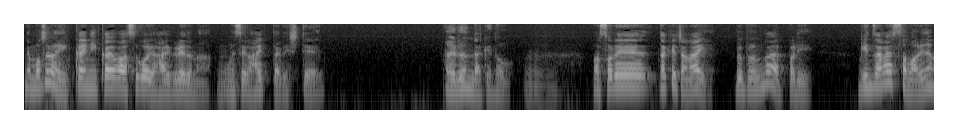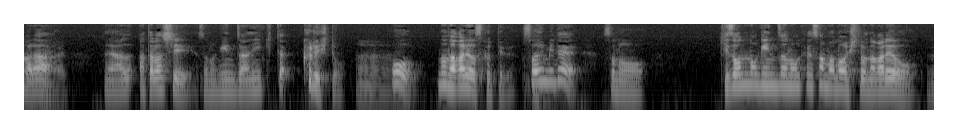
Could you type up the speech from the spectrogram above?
でもちろん1階2階はすごいハイグレードなお店が入ったりしているんだけど、うんまあ、それだけじゃない部分がやっぱり銀座らしさもありながら、はいはい。あ新しいその銀座に来た来る人うん。をの流れを作ってる。そういう意味でその既存の銀座のお客様の人の流れを、うん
